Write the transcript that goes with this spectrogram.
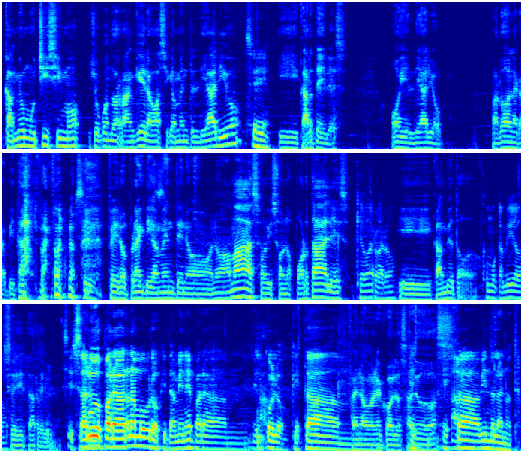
cambió muchísimo. Yo cuando arranqué era básicamente el diario Sí, y carteles. Hoy el diario, perdón la capital, perdón, Sí. pero prácticamente no, no va más. Hoy son los portales Qué bárbaro. y cambió todo. ¿Cómo cambió? Sí, terrible. Sí, saludos para Hernán Bobrovsky también, eh, para mm, el Colo, que está, mm, Fenómeno el Colo, saludos. es- está viendo la nota.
